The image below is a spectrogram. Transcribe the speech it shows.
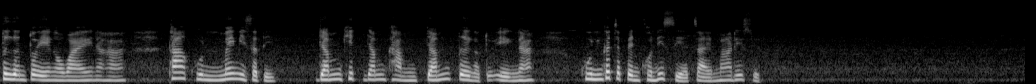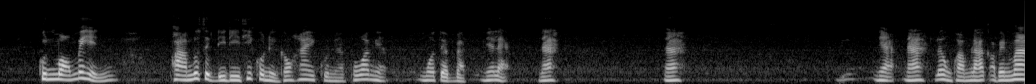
เตือนตัวเองเอาไว้นะคะ ถ้าคุณไม่มีสติย้ำคิดย้ำคำย้ำเตือนกับตัวเองนะ คุณก็จะเป็นคนที่เสียใจมากที่สุด คุณมองไม่เห็นความรู้สึกดีๆ ที่คนอื่นเขาให้คุณนะเพราะว่าเนี่ยโมวแต่แบบนี้แหละนะนะเนี่ยนะเรื่องของความรักเอาเป็นว่า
